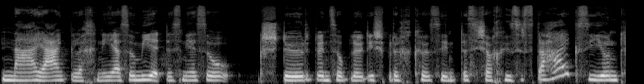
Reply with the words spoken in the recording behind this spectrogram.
Nein, eigentlich nicht. Also mir hat das nie so gestört, wenn so blöde Sprüche sind. Das war auch unser Daheim und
